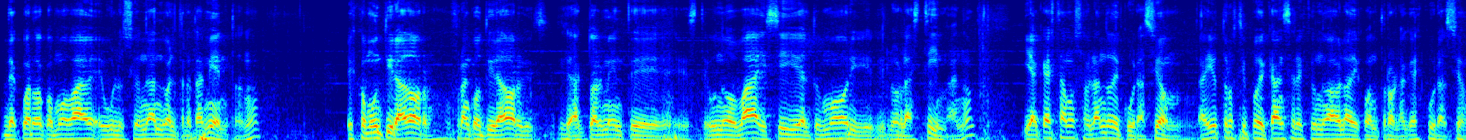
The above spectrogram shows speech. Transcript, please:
de acuerdo a cómo va evolucionando el tratamiento. ¿no? Es como un tirador, un francotirador. Actualmente este, uno va y sigue el tumor y, lo lastima. ¿no? Y acá estamos hablando de curación. Hay otros tipos de cánceres que uno habla de control, acá es curación.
